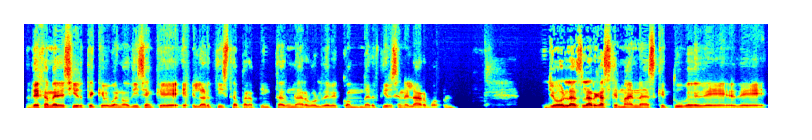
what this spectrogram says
déjame decirte que, bueno, dicen que el artista para pintar un árbol debe convertirse en el árbol. Yo las largas semanas que tuve de,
